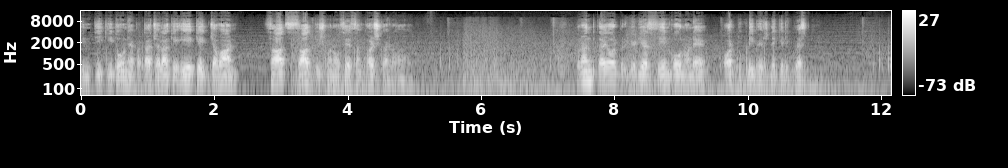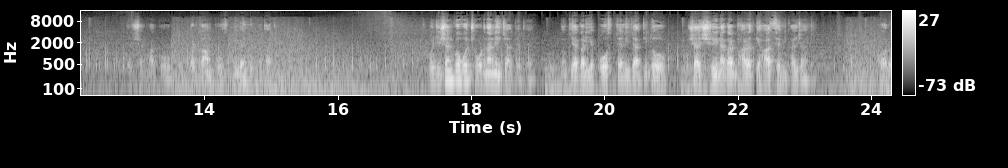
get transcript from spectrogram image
गिनती की तो उन्हें पता चला कि एक एक जवान सात सात दुश्मनों से संघर्ष कर रहा है। तुरंत गए और ब्रिगेडियर सेन को उन्होंने और टुकड़ी भेजने की रिक्वेस्ट की। शर्मा को बडगाम पोस्ट की वैल्यू पता थी। पोजीशन को वो छोड़ना नहीं चाहते थे। क्योंकि अगर ये पोस्ट चली जाती तो शायद श्रीनगर भारत के हाथ से निकल जाता और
